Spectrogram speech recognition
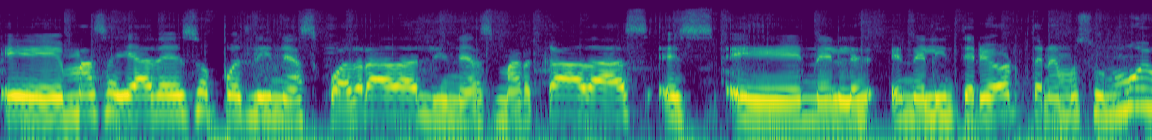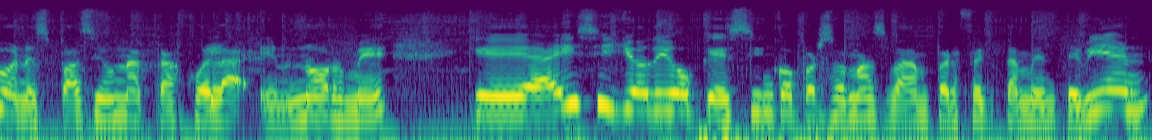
Eh, más allá de eso, pues líneas cuadradas, líneas marcadas. Es, en, el, en el interior tenemos un muy buen espacio, una cajuela enorme, que ahí sí yo digo que cinco personas van perfectamente bien.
